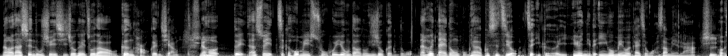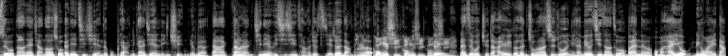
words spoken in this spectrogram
然后它深度学习就可以做到更好更强，然后。对，那所以这个后面所会用到的东西就更多，那会带动股票也不是只有这一个而已，因为你的应用面会开始往上面拉。是，好，所以我刚刚才讲到说聊天机器人的股票，你看今天林群有没有？大家当然今天有一起进场就直接赚涨停了，恭喜恭喜恭喜！但是我觉得还有一个很重要的是，如果你还没有进场怎么办呢？我们还有另外一档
